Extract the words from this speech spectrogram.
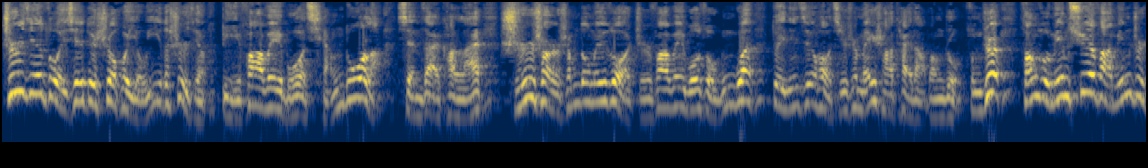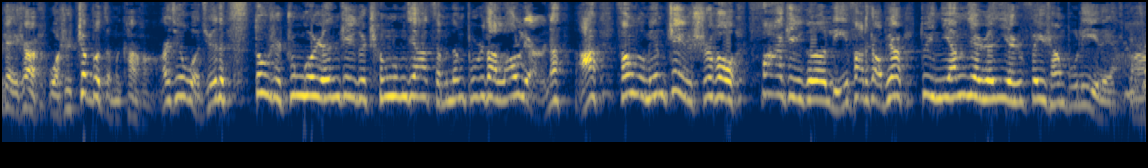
直接做一些对社会有益的事情，比发微博强多了。现在看来，实事儿什么都没做，只发微博做公关，对您今后其实没啥太大帮助。总之，房祖名削发明志这事儿，我是。真不怎么看好，而且我觉得都是中国人，这个成龙家怎么能不知道老理儿呢？啊，房祖名这个时候发这个理发的照片，对娘家人也是非常不利的呀！啊。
